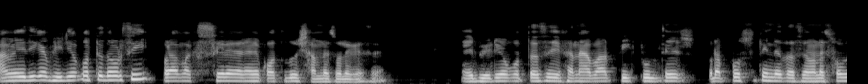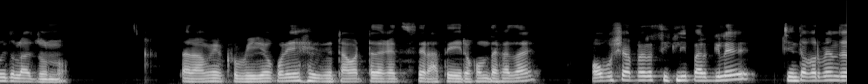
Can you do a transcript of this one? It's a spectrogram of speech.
আমি এদিকে ভিডিও করতে দৌড়ছি, ওরা আমাকে ছেড়ে কতদূর সামনে চলে গেছে। এই ভিডিও করতেছি, এখানে আবার পিক তুলতে, ওরা প্রস্তুতি নিতেছে মানে ছবি তোলার জন্য। তার আমি একটু ভিডিও করি টাওয়ারটা দেখাচ্ছে রাতে এরকম দেখা যায়। অবশ্যই আপনারা সিকলি পার্ক গেলে চিন্তা করবেন যে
